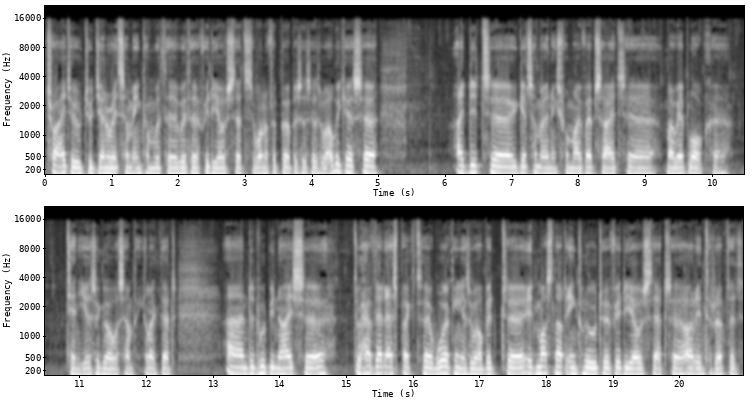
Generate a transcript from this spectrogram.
try to, to generate some income with uh, with uh, videos. That's one of the purposes as well because uh, I did uh, get some earnings from my website, my weblog, ten years ago or something like that, and it would be nice to have that aspect uh, working as well. But uh, it must not include uh, videos that uh, are interrupted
